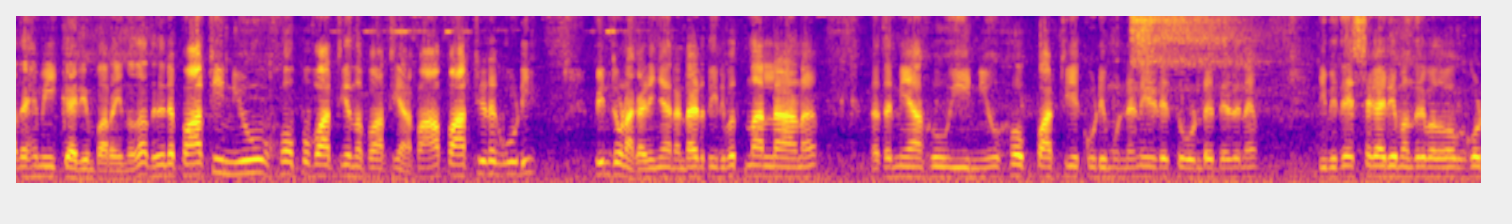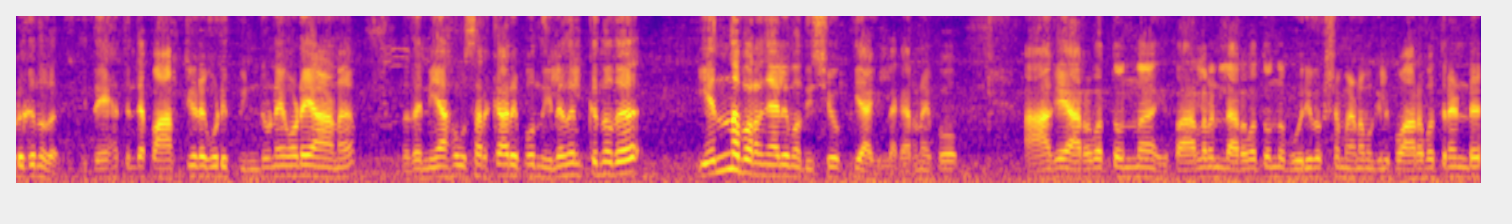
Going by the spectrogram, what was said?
അദ്ദേഹം ഈ കാര്യം പറയുന്നത്. അദ്ദേഹത്തിന്റെ പാർട്ടി ന്യൂ ഹോപ്പ് പാർട്ടി എന്ന പാർട്ടിയാണ്. അപ്പോൾ ആ പാർട്ടിയുടെ കൂടി പിന്തുണ കഴിഞ്ഞ രണ്ടായിരത്തി ഇരുപത്തിനാലിലാണ് നെതന്യാഹു ഈ ന്യൂ ഹോപ്പ് പാർട്ടിയെ കൂടി മുന്നണി എടുത്തുകൊണ്ട് ഇദ്ദേഹത്തിന് ഈ വിദേശകാര്യമന്ത്രി പദമൊക്കെ കൊടുക്കുന്നത്. ഇദ്ദേഹത്തിന്റെ പാർട്ടിയുടെ കൂടി പിന്തുണയോടെയാണ് നെതന്യാഹു സർക്കാർ ഇപ്പോൾ നിലനിൽക്കുന്നത് എന്ന് പറഞ്ഞാലും അതിശയോക്തിയാകില്ല. കാരണം ഇപ്പോൾ ആകെ അറുപത്തൊന്ന് പാർലമെന്റിൽ അറുപത്തൊന്ന് ഭൂരിപക്ഷം വേണമെങ്കിൽ ഇപ്പോൾ അറുപത്തിരണ്ട്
